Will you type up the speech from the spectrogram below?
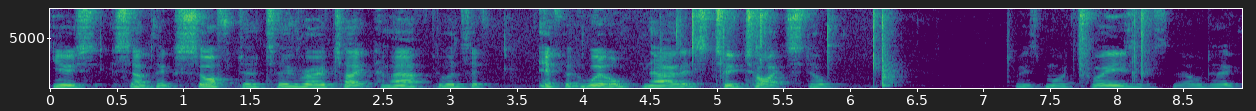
use something softer to rotate them afterwards if, if it will. No, that's too tight still. Where's my tweezers? They'll do.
